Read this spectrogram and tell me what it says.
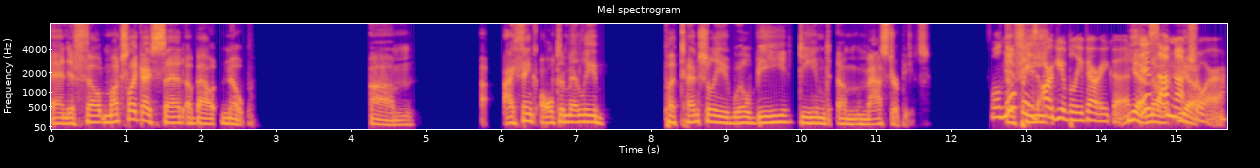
and it felt much like I said about Nope. Um, I think ultimately, potentially, will be deemed a masterpiece. Well, Nope If is arguably very good. Yeah, this no, I'm not yeah. sure.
